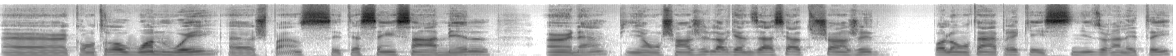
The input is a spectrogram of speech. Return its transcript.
un contrat one-way, je pense, c'était 500 000, un an. Puis ils ont changé, l'organisation a tout changé pas longtemps après qu'il ait signé durant l'été.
